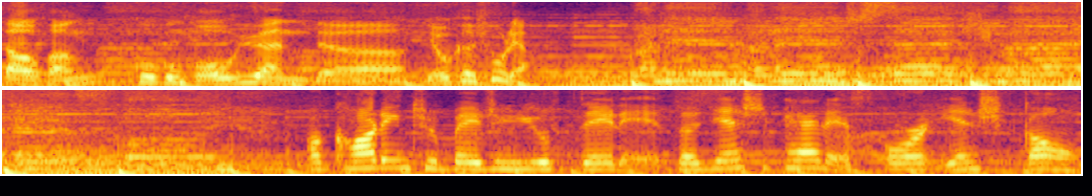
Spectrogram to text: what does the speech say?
到访故宫博物院的游客数量。According to Beijing Youth Daily, the Yanxi Palace or Yanxi Gong,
